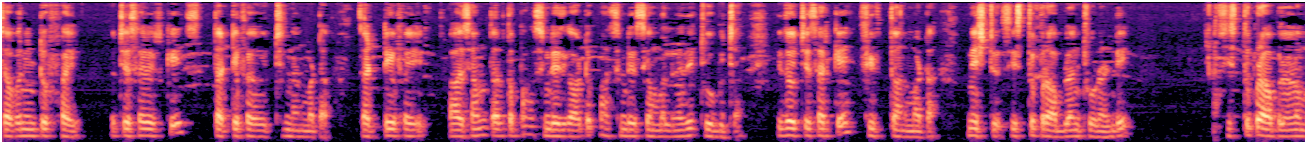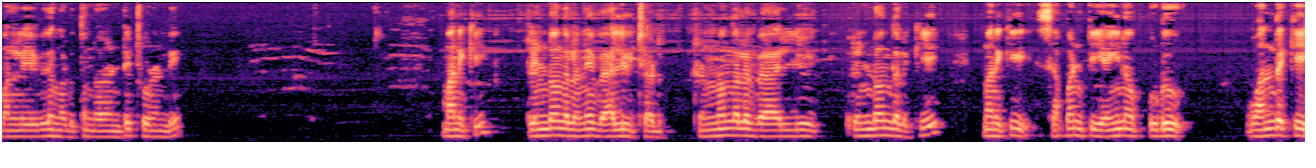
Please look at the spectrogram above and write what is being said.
సెవెన్ ఇంటూ ఫైవ్ వచ్చేసరికి థర్టీ ఫైవ్ వచ్చింది అనమాట థర్టీ ఫైవ్ రాసాము తర్వాత పర్సంటేజ్ కాబట్టి పర్సంటేజ్ సింబల్ అనేది చూపించాం. ఇది వచ్చేసరికి ఫిఫ్త్ అనమాట నెక్స్ట్ సిక్స్త్ ప్రాబ్లం చూడండి. సిక్స్త్ ప్రాబ్లంలో మనల్ని ఏ విధంగా అడుగుతున్నారంటే చూడండి. మనకి రెండు వందలు అనే వాల్యూ ఇచ్చాడు. రెండు వందల వాల్యూ రెండు వందలకి మనకి సెవెంటీ అయినప్పుడు వందకి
